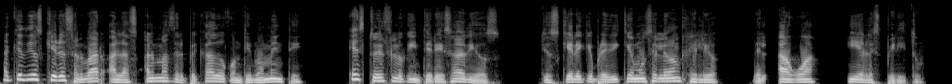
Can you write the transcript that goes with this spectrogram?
a que Dios quiere salvar a las almas del pecado continuamente. Esto es lo que interesa a Dios. Dios quiere que prediquemos el Evangelio del agua y el Espíritu.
